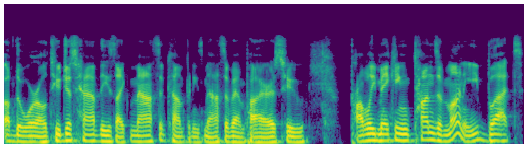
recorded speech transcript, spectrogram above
of the world who just have these like massive companies, massive empires who probably making tons of money, but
